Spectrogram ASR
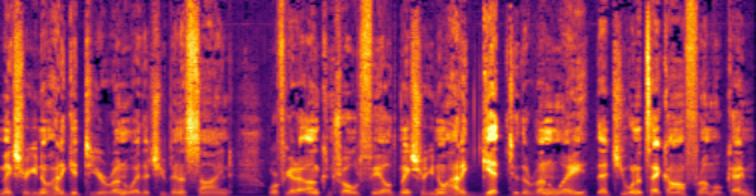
Make sure you know how to get to your runway that you've been assigned. Or if you're at an uncontrolled field, make sure you know how to get to the runway that you want to take off from. Okay,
